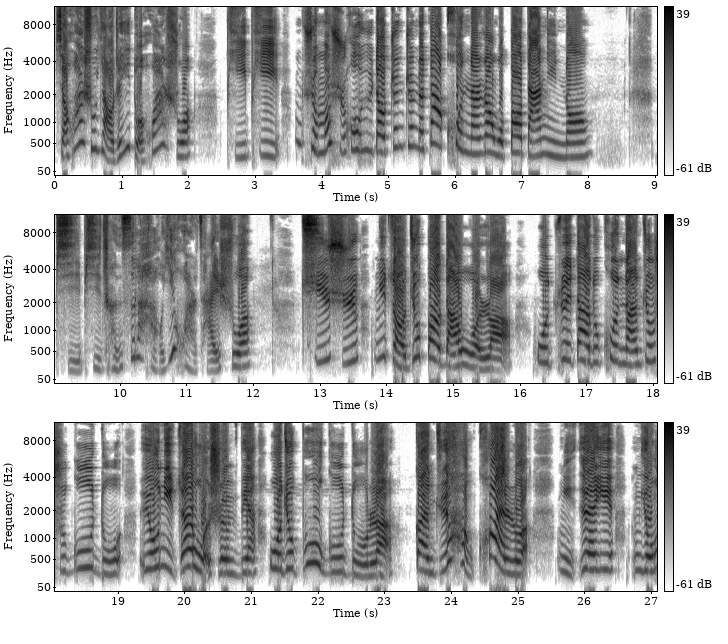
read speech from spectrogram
小花鼠咬着一朵花说：“皮皮，你什么时候遇到真正的大困难，让我报答你呢？”皮皮沉思了好一会儿，才说：“其实你早就报答我了。”我最大的困难就是孤独，有你在我身边，我就不孤独了，感觉很快乐。你愿意永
